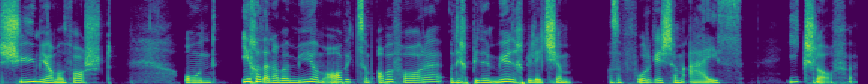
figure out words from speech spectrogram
schäume ich einmal fast. Und ich habe dann aber Mühe am Abend zum Abfahren und ich bin nicht müde. Ich bin letztes Jahr, am- also vorgestern am Eis eingeschlafen.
